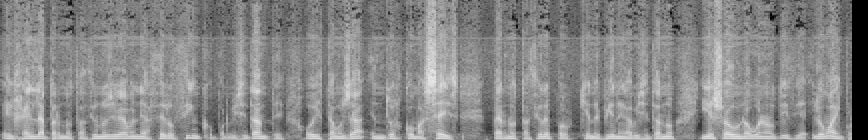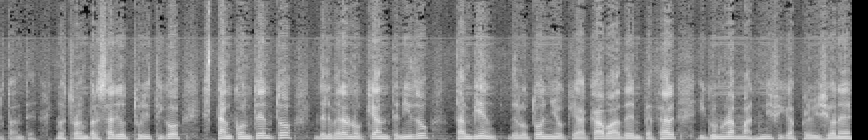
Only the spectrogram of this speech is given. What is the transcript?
en Jaén la pernoctación no llegaba ni a 0,5 por visitante. Hoy estamos ya en 2,6 pernoctaciones por quienes vienen a visitarnos y eso es una buena noticia. Y lo más importante, nuestros empresarios turísticos están contentos del verano que han tenido, también del otoño que acaba de empezar y con unas magníficas previsiones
